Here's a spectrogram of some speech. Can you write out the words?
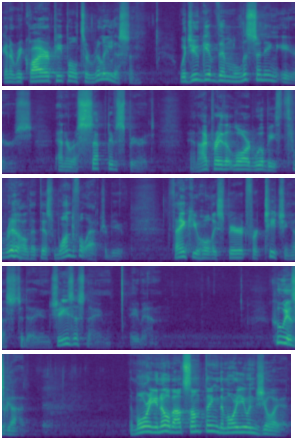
going to require people to really listen. Would you give them listening ears and a receptive spirit? And I pray that, Lord, we'll be thrilled at this wonderful attribute. Thank you, Holy Spirit, for teaching us today. In Jesus' name, amen. Who is God? The more you know about something, the more you enjoy it.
